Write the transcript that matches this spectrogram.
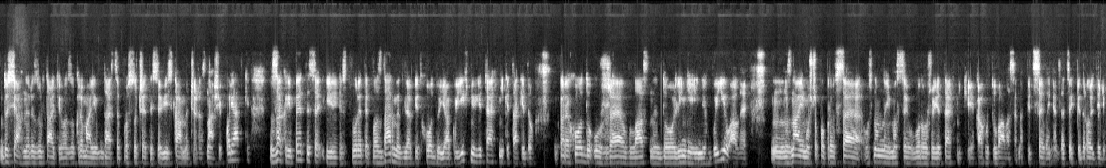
досягне результатів. А зокрема, їм вдасться просочитися військами через наші порядки, закріпитися і створити плацдарми для підходу як у їхньої техніки, так і до переходу уже власне до лінійних боїв. Але знаємо, що, попри все, основний масив ворожої техніки, яка готувалася на підсилення для цих підрозділів,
